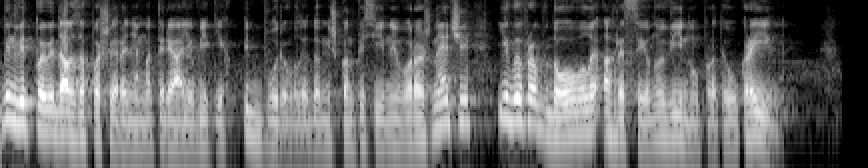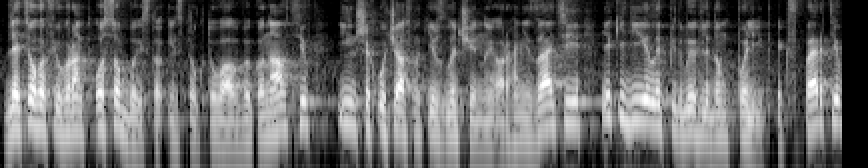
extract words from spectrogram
Він відповідав за поширення матеріалів, яких підбурювали до міжконфесійної ворожнечі і виправдовували агресивну війну проти України. Для цього фігурант особисто інструктував виконавців і інших учасників злочинної організації, які діяли під виглядом політекспертів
